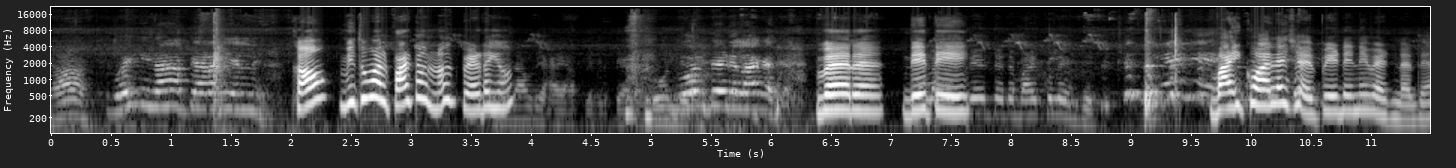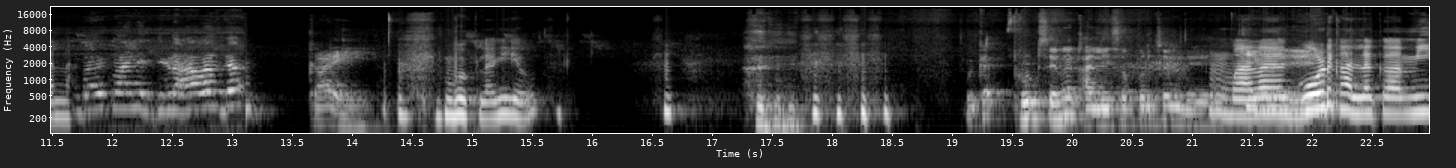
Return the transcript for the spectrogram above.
हा. ना का हो? मी तुम्हाला पाठवलं नव्हतं पेढा घेऊन? जाऊ दे हाय आपल्याकडे पेढा. दोन दोन पेढे लागत. बरं देते. बाईक आल्याशिवाय पेढे नाही भेटणार त्यांना. बायको आणि तिकडे आवाज द्या काय? भूक लागली हो. फ्रुट्स आहे ना खाली सफरचंद आहे मला गोड खाल्लं का मी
